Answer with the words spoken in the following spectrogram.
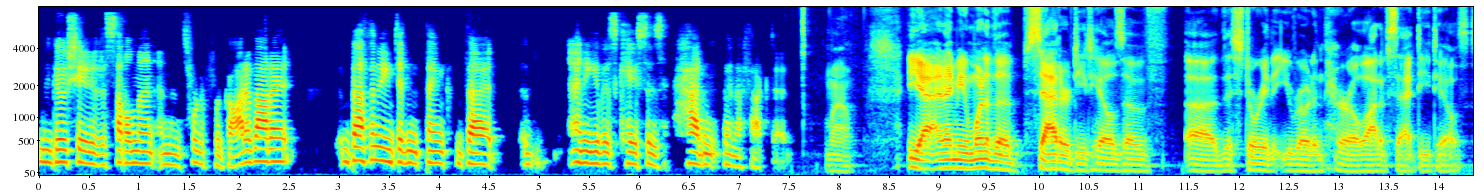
negotiated a settlement and then sort of forgot about it. Bethany didn't think that any of his cases hadn't been affected. Wow. Yeah. And I mean, one of the sadder details of uh, the story that you wrote, and there are a lot of sad details,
